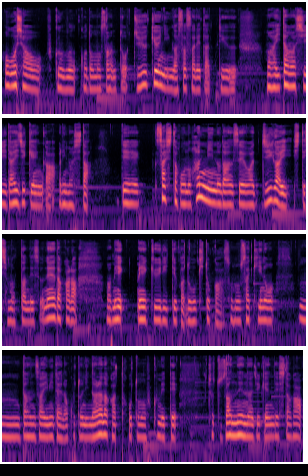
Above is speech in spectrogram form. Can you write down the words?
保護者を含む子どもさんと19人が刺されたっていうまあ痛ましい大事件がありました。で刺した方の犯人の男性は自害してしまったんですよね。だから、まあ、迷宮入りっていうか動機とかその先のうん断罪みたいなことにならなかったことも含めてちょっと残念な事件でしたが、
